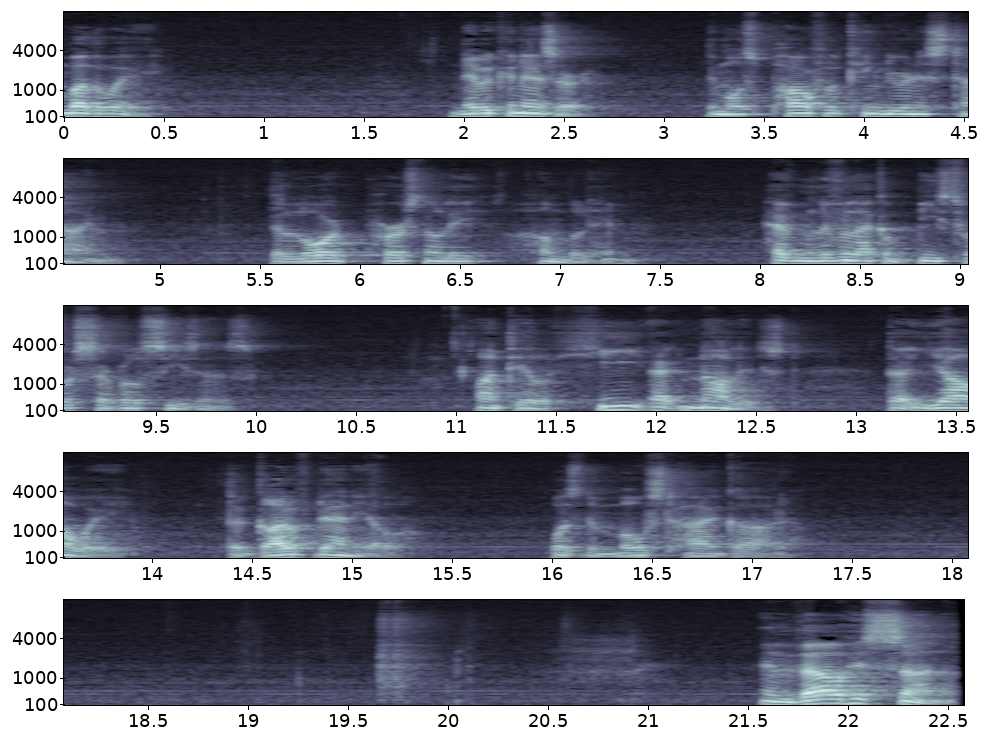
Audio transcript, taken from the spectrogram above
And by the way, Nebuchadnezzar, the most powerful king during his time, the Lord personally humbled him, having living like a beast for several seasons, until he acknowledged that Yahweh, the God of Daniel, was the Most High God. And thou his son,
